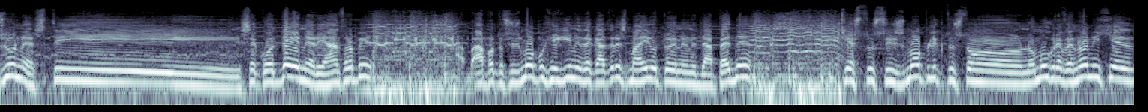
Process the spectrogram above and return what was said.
Ζούνε στη... σε κοντέινερ οι άνθρωποι Από το σεισμό που είχε γίνει 13 Μαΐου του 1995 και στους σεισμόπληκτους στο νομού Γρεβενών είχε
